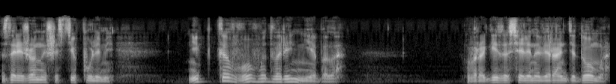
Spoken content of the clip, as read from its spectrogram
заряженный шестью пулями. Никого во дворе не было. Враги засели на веранде дома.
